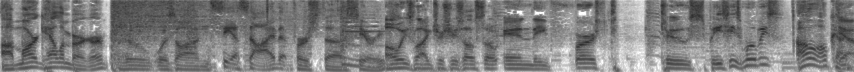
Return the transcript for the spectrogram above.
Uh, Marg Helgenberger, who was on CSI, that first uh, series. Always liked her. She's also in the first two Species movies. Oh, okay. Yeah.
